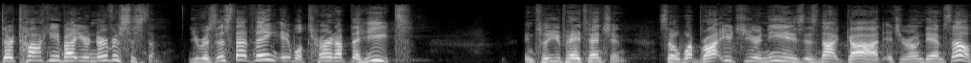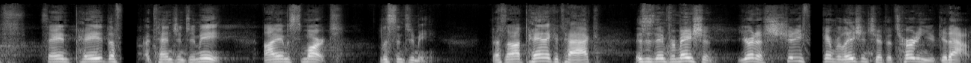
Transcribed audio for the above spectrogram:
They're talking about your nervous system. You resist that thing, it will turn up the heat until you pay attention. So, what brought you to your knees is not God, it's your own damn self saying, Pay the f- attention to me. I am smart. Listen to me. That's not a panic attack. This is information. You're in a shitty fucking relationship that's hurting you. Get out.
